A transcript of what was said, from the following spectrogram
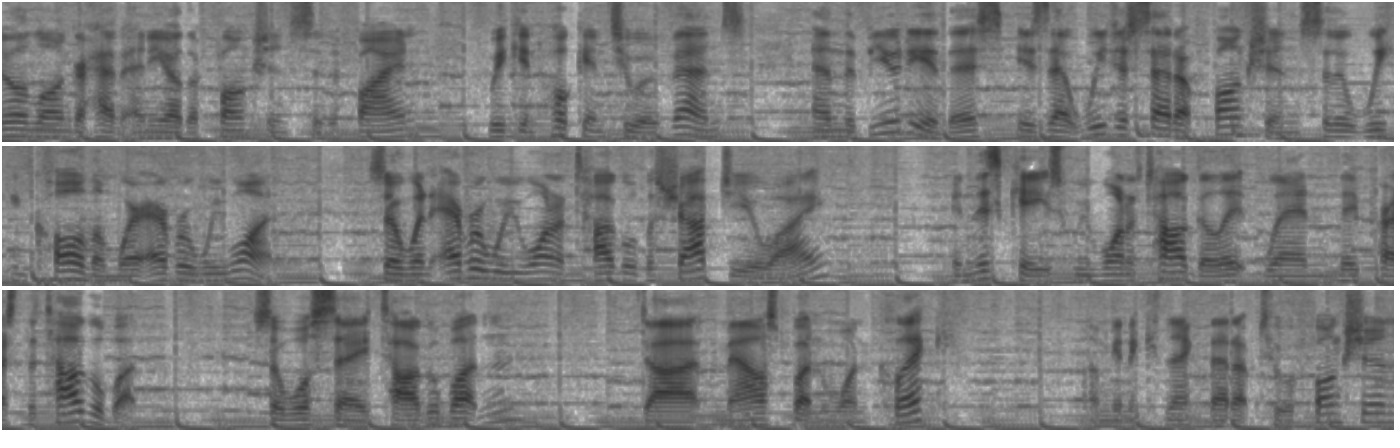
no longer have any other functions to define. We can hook into events, and the beauty of this is that we just set up functions so that we can call them wherever we want. So whenever we want to toggle the shop GUI, in this case, we want to toggle it when they press the toggle button. So we'll say toggle button dot mouse button one click. I'm going to connect that up to a function.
